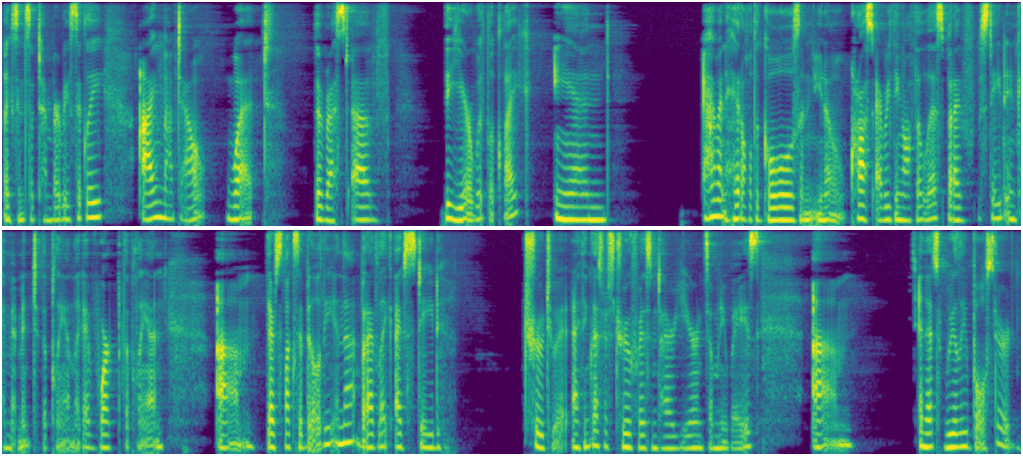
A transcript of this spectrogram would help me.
like since September, basically, I mapped out what the rest of the year would look like, and I haven't hit all the goals and, you know, crossed everything off the list, but I've stayed in commitment to the plan. Like I've worked the plan. Um, there's flexibility in that, but I've like, I've stayed true to it. I think that's just true for this entire year in so many ways. Um, and that's really bolstered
